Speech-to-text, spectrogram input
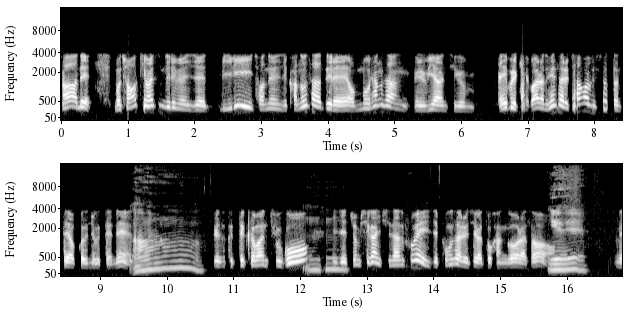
아, 네. 뭐 정확히 말씀드리면 이제 미리 저는 이제 간호사들의 업무 향상을 위한 지금 앱을 개발하는 회사를 창업했었던 때였거든요, 그때는. 아. 그래서 그때 그만두고 음흠. 이제 좀 시간이 지난 후에 이제 봉사를 제가 또 간 거라서. 예. 네,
